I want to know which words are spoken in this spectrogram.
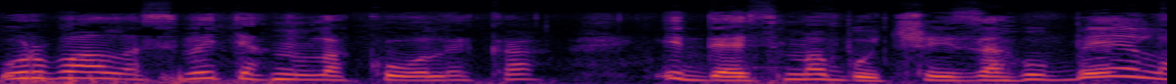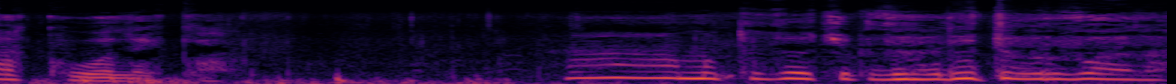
Урвалась, витягнула колика і десь, мабуть, ще й загубила колика. А, мотузочок взагалі-то урвала.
